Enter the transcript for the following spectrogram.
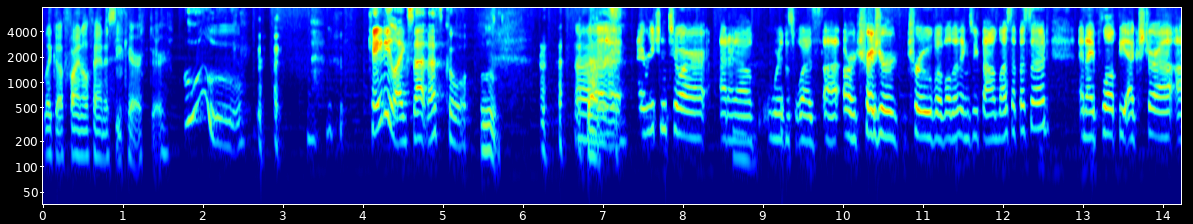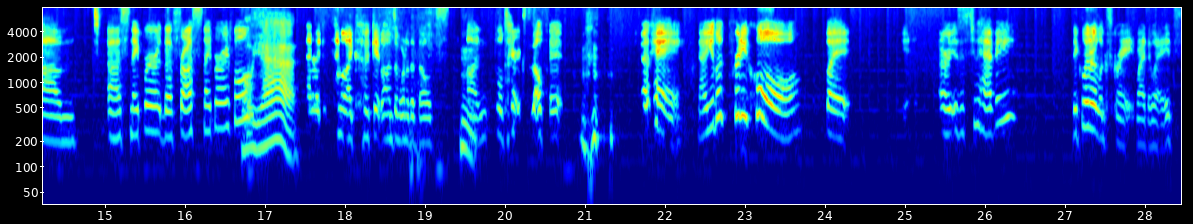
like a Final Fantasy character. Ooh. Katie likes that. That's cool. Mm. Uh, And I, I reach into our, I don't know where this was, uh, our treasure trove of all the things we found last episode, and I pull out the extra um, uh, sniper, the frost sniper rifle, Oh yeah. and I just kind of like hook it onto one of the belts Hmm. on Volterix's outfit. okay, now you look pretty cool, but or is this too heavy? The glitter looks great, by the way. It's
